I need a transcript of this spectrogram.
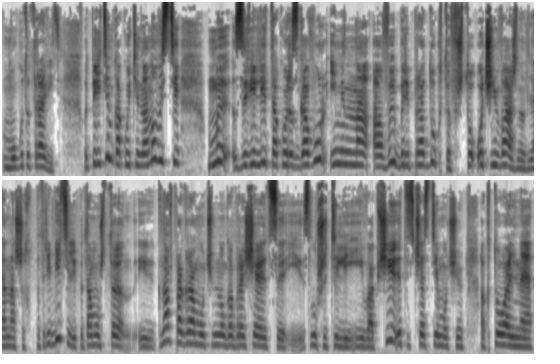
могут отравить. Вот перед тем, как уйти на новости, мы завели такой разговор именно о выборе продуктов, что очень важно для наших потребителей, потому что и к нам в программу очень много обращаются и слушатели родителей, и вообще это сейчас тема очень актуальная.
